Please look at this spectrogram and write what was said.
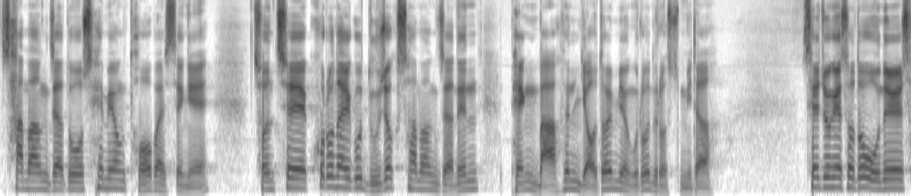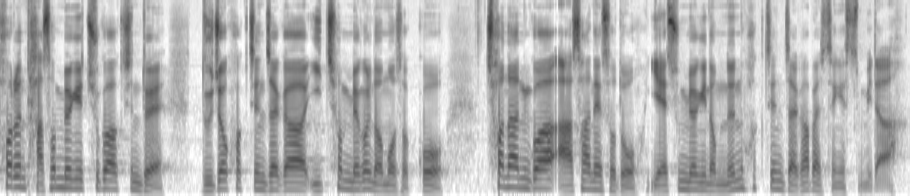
사망자도 3명 더 발생해 전체 코로나19 누적 사망자는 148명으로 늘었습니다. 세종에서도 오늘 35명이 추가 확진돼 누적 확진자가 2,000명을 넘어섰고 천안과 아산에서도 60명이 넘는 확진자가 발생했습니다.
